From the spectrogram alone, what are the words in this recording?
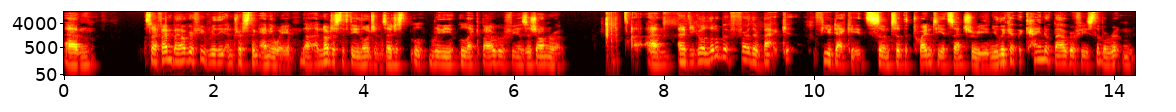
Um, so I find biography really interesting anyway, uh, and not just the theologians. I just really like biography as a genre. Um, and if you go a little bit further back, a few decades, so into the 20th century, and you look at the kind of biographies that were written,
